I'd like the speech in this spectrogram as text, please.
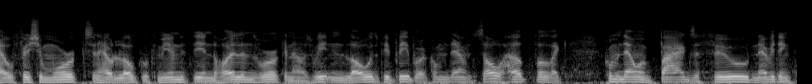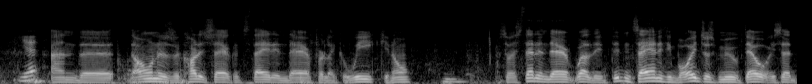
how fishing works and how the local community in the Highlands work. And I was meeting loads of people. People are coming down, so helpful, like coming down with bags of food and everything. Yeah. And the the owners of the cottage say I could stay in there for like a week, you know. So I stayed in there. Well, they didn't say anything, but I just moved out. I said,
